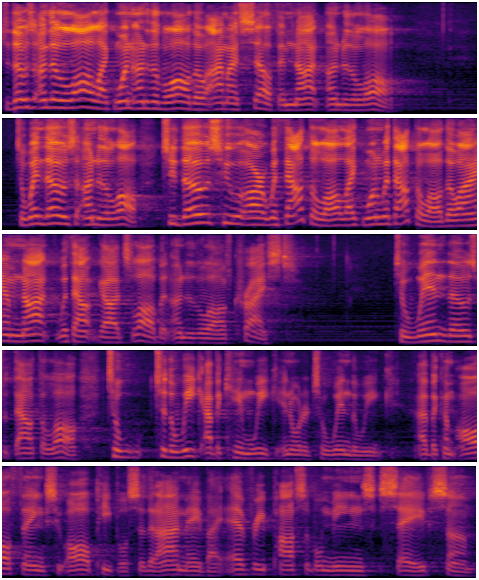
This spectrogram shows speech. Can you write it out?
To those under the law, like one under the law, though I myself am not under the law to win those under the law. To those who are without the law, like one without the law, though I am not without God's law, but under the law of Christ. To win those without the law. To, to the weak, I became weak in order to win the weak. I've become all things to all people so that I may by every possible means save some.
